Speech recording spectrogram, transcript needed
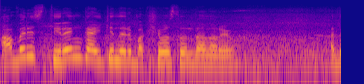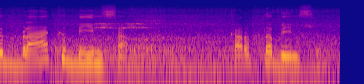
അവർ സ്ഥിരം കഴിക്കുന്ന ഒരു ഭക്ഷ്യവസ്തു എന്താണെന്ന് അറിയോ അത് ബ്ലാക്ക് ബീൻസാണ്. കറുത്ത ബീൻസ്.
